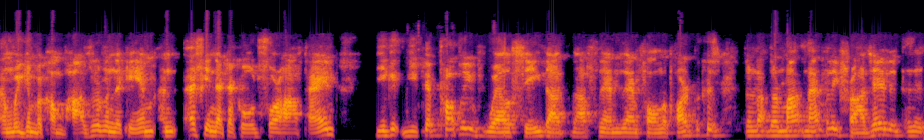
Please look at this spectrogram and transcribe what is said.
and we can become positive in the game, and if you nick a goal for half time, you could, you could probably well see that that them them falling apart because they're not they're mentally fragile. They,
